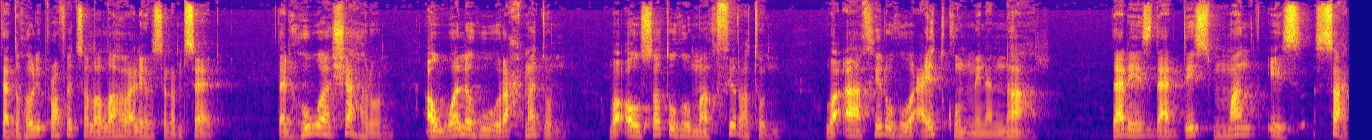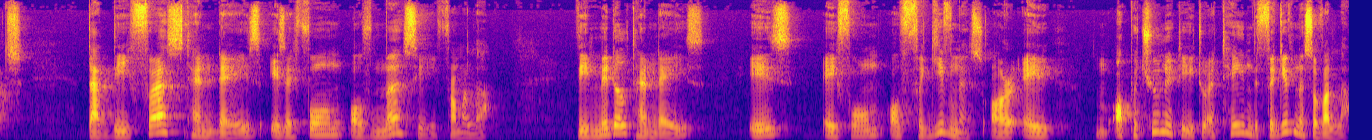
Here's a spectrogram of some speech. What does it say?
that the Holy Prophet ﷺ said that huwa shahrun awwalahu rahmatun wa awsatuhu maghfiratun wa akhiruhu aitkum minan nar. That is that this month is such that the first 10 days is a form of mercy from Allah. The middle 10 days is a form of forgiveness or a opportunity to attain the forgiveness of Allah.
